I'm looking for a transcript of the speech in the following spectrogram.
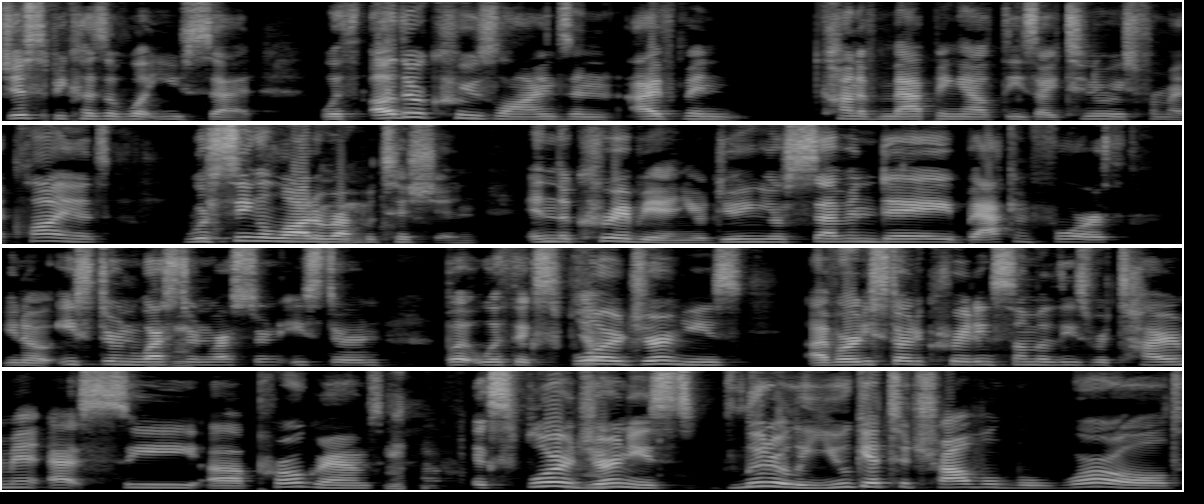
just because of what you said. With other cruise lines, and I've been kind of mapping out these itineraries for my clients we're seeing a lot of hmm repetition in the Caribbean. You're doing your seven day back and forth, you know, Eastern, hmm Western, Western, Eastern. But with Yep. Journeys, I've already started creating some of these retirement at sea uh, programs. Explora hmm Journeys, literally, you get to travel the world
